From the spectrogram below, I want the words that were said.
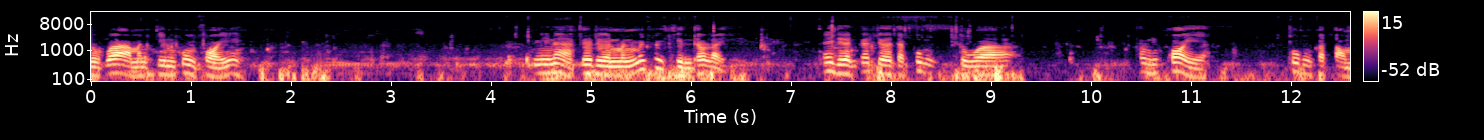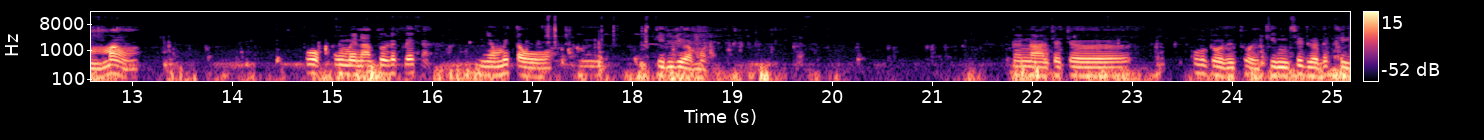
รุปว่ามันกินกุ้งฝอย นี่นะเจ้าเดือนมันไม่ค่อยกินเท่าไหร่ไอ้เดือนก็เจอแต่กุ้งตัวเท่านี้ก้อยอะกุ้งกระต่อมมั่ง พวกกุ้งแม่น้ำตัวเล็กๆอะ ยังไม่โตกินเหยื่อหมดนานๆจะเจอกุ้งตัวสวยๆกินไส้เดือนสักที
